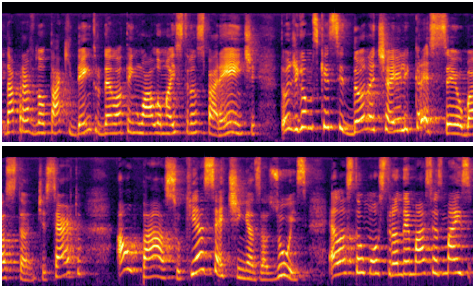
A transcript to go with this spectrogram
dá para notar que dentro dela tem um halo mais transparente. Então, digamos que esse donut aí ele cresceu bastante, certo? Ao passo que as setinhas azuis, elas estão mostrando hemácias mais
